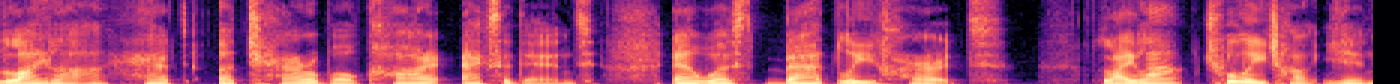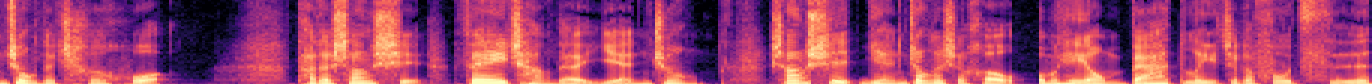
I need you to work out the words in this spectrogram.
Lila had a terrible car accident and was badly hurt. 莱拉出了一场严重的车祸。她的伤势非常的严重。伤势严重的时候，我们可以用 badly 这个副词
